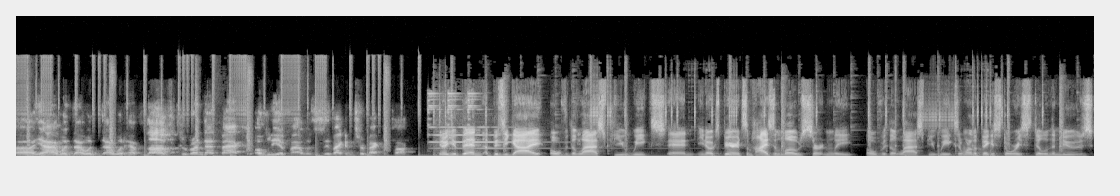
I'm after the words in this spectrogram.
Uh, yeah, I would, I would, I would have loved to run that back. Only if I was, if I can turn back the clock. You know, you've been a busy guy over the last few weeks and, you know, experienced some highs and lows certainly over the last few weeks. And one of the biggest stories still in the news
